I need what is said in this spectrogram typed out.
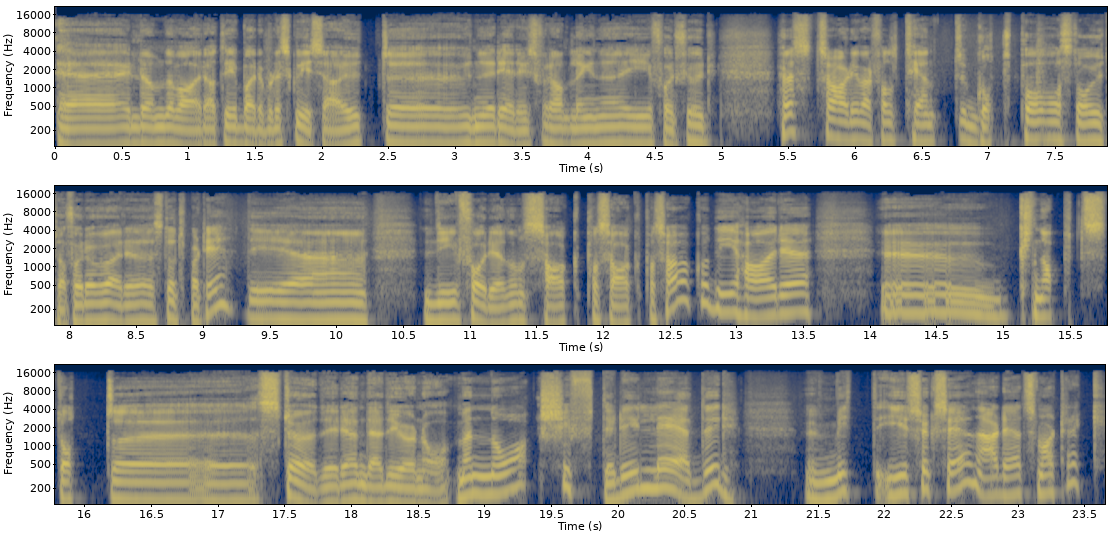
eh, eller om det var at de bare ble skvisa ut eh, under regjeringsforhandlingene i forfjor høst, så har de i hvert fall tjent godt på å stå utafor og være støtteparti. De, eh, de får gjennom sak på sak på sak, og de har eh, eh, knapt stått eh, stødigere enn det de gjør nå. Men nå skifter de leder. Midt i suksessen, er det et smart trekk?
